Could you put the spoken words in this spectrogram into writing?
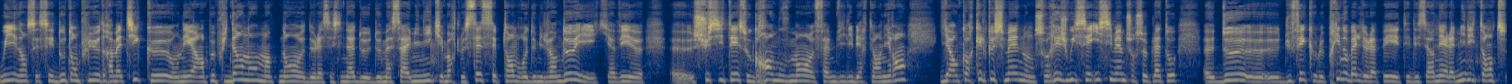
Oui, non, c'est d'autant plus dramatique qu'on est à un peu plus d'un an maintenant de l'assassinat de, de, Massa Amini qui est morte le 16 septembre 2022 et qui avait euh, euh, suscité ce grand mouvement Femmes, Vie, Liberté en Iran. Il y a encore quelques semaines, on se réjouissait ici même sur ce plateau de, du fait que le prix Nobel de la paix était décerné à la militante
